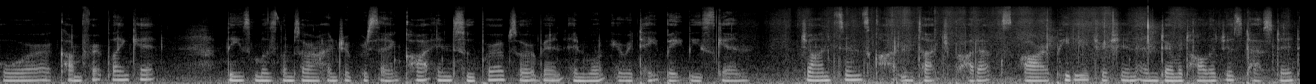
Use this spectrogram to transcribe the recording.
or comfort blanket. These muslins are 100% cotton, super absorbent, and won't irritate baby skin. Johnson's Cotton Touch products are pediatrician and dermatologist tested.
